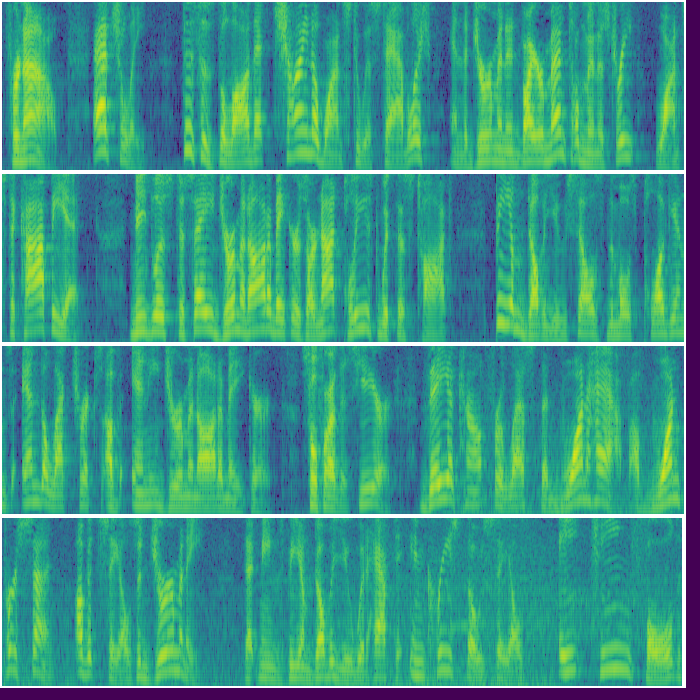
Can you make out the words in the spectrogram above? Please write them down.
For now. Actually, this is the law that China wants to establish, and the German Environmental Ministry wants to copy it. Needless to say, German automakers are not pleased with this talk. BMW sells the most plug ins and electrics of any German automaker. So far this year, they account for less than one half of 1% of its sales in Germany. That means BMW would have to increase those sales 18 fold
